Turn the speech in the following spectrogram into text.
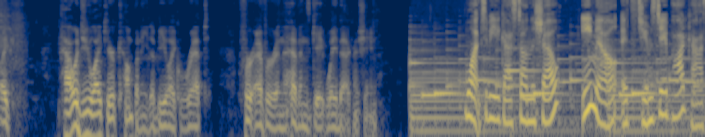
Like, how would you like your company to be like repped forever in the Heaven's Gate Wayback Machine? Want to be a guest on the show? Email it's doomsdaypodcast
